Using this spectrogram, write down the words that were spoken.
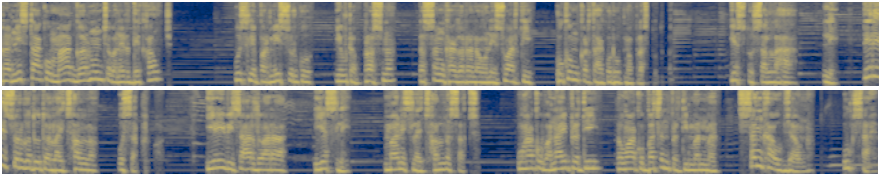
र निष्ठाको माग गर्नुहुन्छ भनेर देखाउँछ। उसले परमेश्वरको एउटा प्रश्न र शङ्का गर्न नहुने स्वार्थी हुकुमकर्ताको रूपमा प्रस्तुत गर्यो यस्तो सल्लाहले धेरै स्वर्गदूतहरूलाई छल्न ऊ भयो। यही विचारद्वारा यसले मानिसलाई छल्न सक्छ। उहाँको भनाइप्रति र उहाँको वचनप्रति मनमा शङ्खा उब्जाउन उक्सायो।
